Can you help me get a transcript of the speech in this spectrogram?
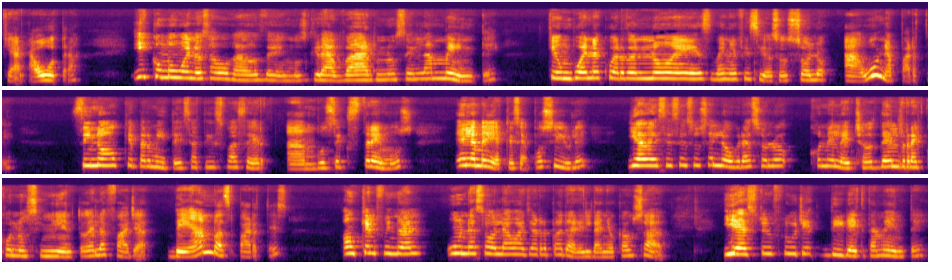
que a la otra. Y como buenos abogados debemos grabarnos en la mente que un buen acuerdo no es beneficioso solo a una parte, sino que permite satisfacer ambos extremos en la medida que sea posible y a veces eso se logra solo con el hecho del reconocimiento de la falla de ambas partes, aunque al final una sola vaya a reparar el daño causado. Y esto influye directamente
